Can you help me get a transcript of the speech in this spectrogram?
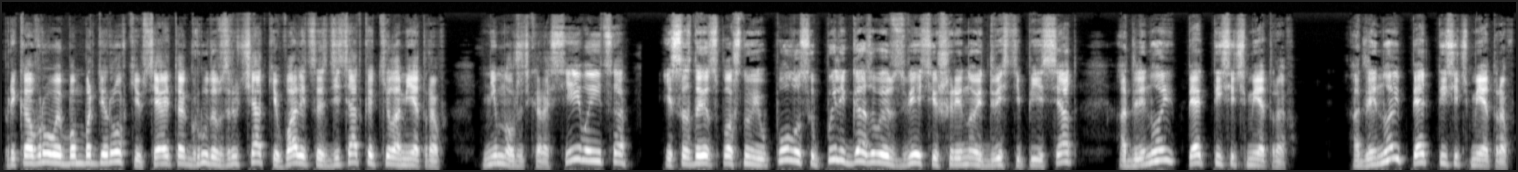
При ковровой бомбардировке вся эта груда взрывчатки валится с десятка километров, немножечко рассеивается и создает сплошную полосу пыли газовой взвеси шириной 250 а длиной 5000 метров. А длиной 5000 метров.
